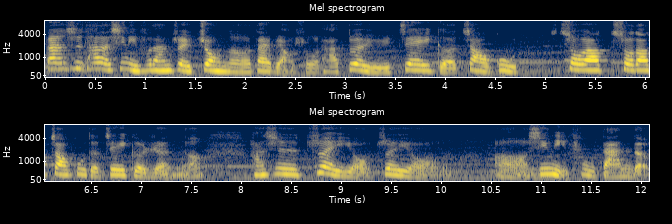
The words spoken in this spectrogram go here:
但是他的心理负担最重呢，代表说他对于这个照顾。受要受到照顾的这个人呢，他是最有最有呃心理负担的。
